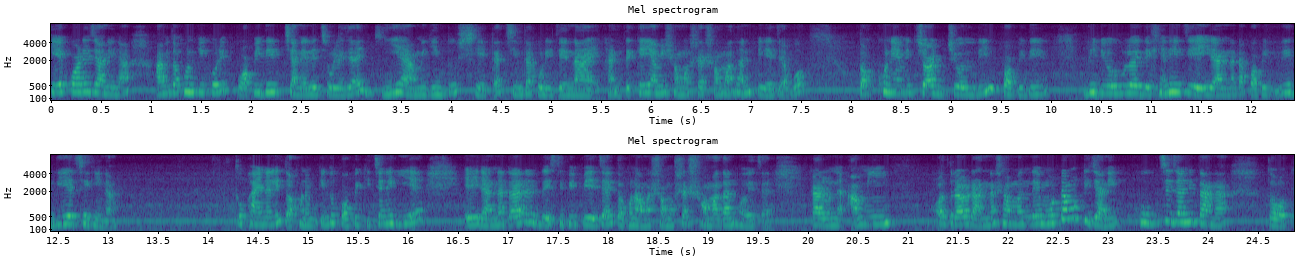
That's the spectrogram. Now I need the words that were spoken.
কে করে জানি না। আমি তখন কি করি পপিদির চ্যানেলে চলে যাই। গিয়ে আমি কিন্তু সেটা চিন্তা করি যে না, এখান থেকেই আমি সমস্যার সমাধান পেয়ে যাব। তখনই আমি চট জলদি পপিদির ভিডিওগুলোয় দেখে নিই যে এই রান্নাটা পপি দিদি দিয়েছে কিনা। তো ফাইনালি তখন আমি কিন্তু পপি কিচেনে গিয়ে এই রান্নাটার রেসিপি পেয়ে যাই, তখন আমার সমস্যার সমাধান হয়ে যায়। কারণ আমি অতটাও রান্না সম্বন্ধে মোটামুটি জানি, খুব যে জানি তা না, তো অত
